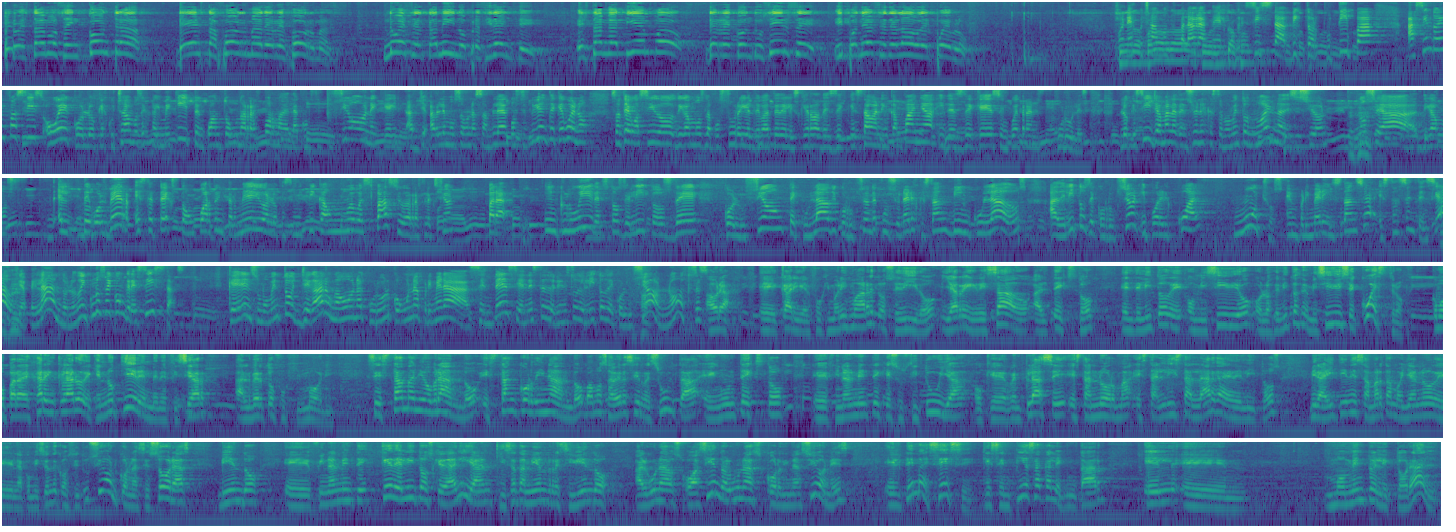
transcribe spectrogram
pero estamos en contra de esta forma de reformas. no es el camino, presidente. Están a tiempo de reconducirse y ponerse del lado del pueblo. Bueno, escuchamos palabras del congresista Víctor Castillo. Haciendo énfasis o eco lo que escuchábamos de Jaime Quito en cuanto a una reforma de la Constitución, en que hab- hablemos de una asamblea constituyente, que bueno, Santiago ha sido, digamos, la postura y el debate de la izquierda desde que estaban en campaña y desde que se encuentran en curules. Lo que sí llama la atención es que hasta el momento no hay una decisión, no se ha, digamos, el devolver este texto a un cuarto intermedio, a lo que significa un nuevo espacio de reflexión para incluir estos delitos de colusión, peculado y corrupción de funcionarios que están vinculados a delitos de corrupción y por el cual muchos en primera instancia están sentenciados y apelándolo, ¿no? Incluso hay congresistas que en su momento llegaron a una curul con una primera sentencia en, este, en estos delitos de colusión, ¿no? Entonces, Ahora, eh, Cari, el Fujimorismo ha retrocedido y ha regresado al texto el delito de homicidio o los delitos de homicidio y secuestro, como para dejar en claro de que no quieren beneficiar a Alberto Fujimori. Se está maniobrando, están coordinando, vamos a ver si resulta en un texto eh, finalmente que sustituya o que reemplace esta norma, esta lista larga de delitos Mira, ahí tienes a Marta Moyano de la Comisión de Constitución con asesoras viendo eh, finalmente qué delitos quedarían, quizá también recibiendo algunas o haciendo algunas coordinaciones. El tema es ese, que se empieza a calentar el eh, momento electoral.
